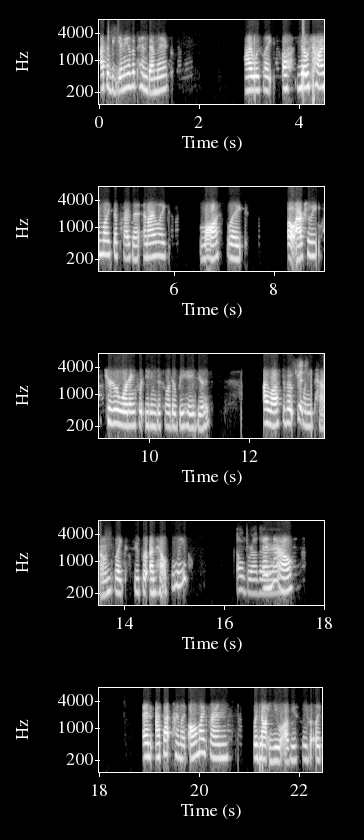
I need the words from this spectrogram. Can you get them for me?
at the beginning of the pandemic, I was like, oh, no time like the present. And I like lost like, oh, actually, trigger warning for eating disorder behaviors. I lost about Good. 20 pounds, like super unhealthily. Oh, brother. And now, and at that time, like all my friends, like not you obviously, but like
